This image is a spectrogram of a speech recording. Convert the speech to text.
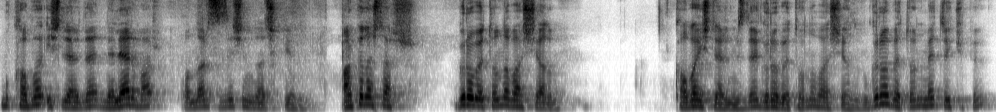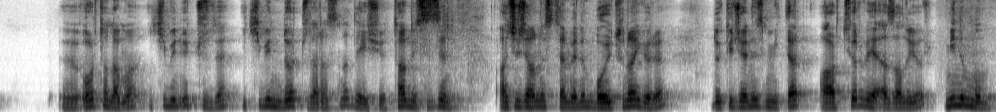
bu kaba işlerde neler var onları size şimdi açıklıyorum. Arkadaşlar grobetonla başlayalım. Kaba işlerimizde grobetonla başlayalım. Grobeton metreküpü e, ortalama 2300 ile 2400 arasında değişiyor. Tabi sizin açacağınız temelin boyutuna göre dökeceğiniz miktar artıyor veya azalıyor. Minimum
